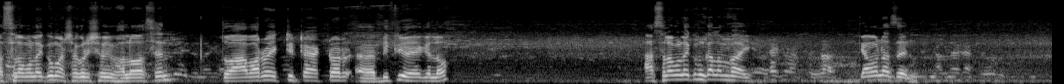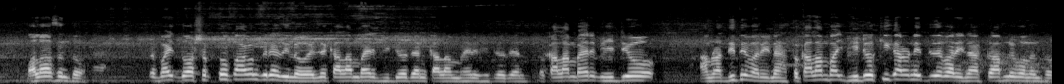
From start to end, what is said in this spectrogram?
আসসালামু আলাইকুম আশা করি সবাই ভালো আছেন। তো আবারও একটি ট্র্যাক্টর বিক্রি হয়ে গেল। আসসালামু আলাইকুম কালাম ভাই। কেমন আছেন? ভালো আছেন তো? তো ভাই দর্শক তো পাগল করে দিল এই যে কালাম ভাইয়ের ভিডিও দেন কালাম ভাইয়ের ভিডিও দেন। তো কালাম ভাইয়ের ভিডিও আমরা দিতে পারি না। তো কালাম ভাই ভিডিও কি কারণে দিতে পারি না? একটু আপনি বলেন তো।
